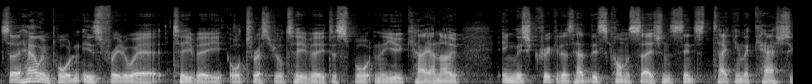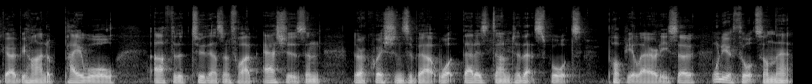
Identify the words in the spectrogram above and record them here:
So, how important is free to air TV or terrestrial TV to sport in the UK? I know English cricket has had this conversation since taking the cash to go behind a paywall after the 2005 Ashes, and there are questions about what that has done to that sport's popularity. So, what are your thoughts on that?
